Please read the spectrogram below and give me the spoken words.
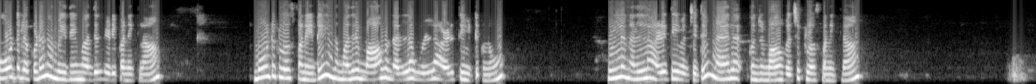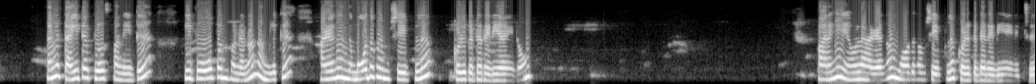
மோல்டுல கூட நம்ம இதே மாதிரி ரெடி பண்ணிக்கலாம். மோல்டு க்ளோஸ் பண்ணிட்டு இந்த மாதிரி மாவு நல்லா உள்ள அழுத்தி விட்டுக்கணும். உள்ள நல்லா அழுத்தி வச்சுட்டு மேல கொஞ்சம் மாவு வச்சு க்ளோஸ் பண்ணிக்கலாம். நல்லா டைட்டா க்ளோஸ் பண்ணிட்டு இப்போ ஓபன் பண்ணனா நம்மளுக்கு அழகா இந்த மோதகம் ஷேப்ல கொழுக்கட்டை ரெடி ஆயிடும். பாருங்க எவ்வளவு அழகா மோதகம் ஷேப்ல கொழுக்கட்டை ரெடி ஆயிடுச்சு.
